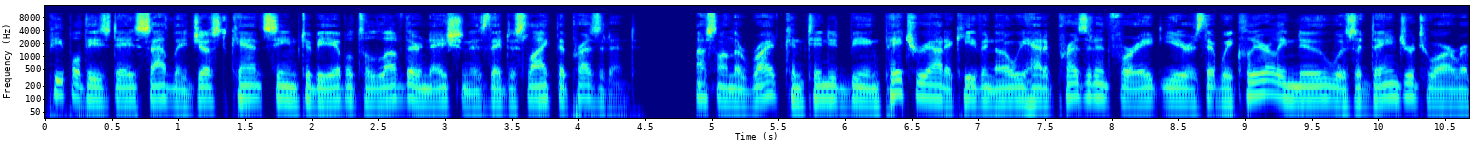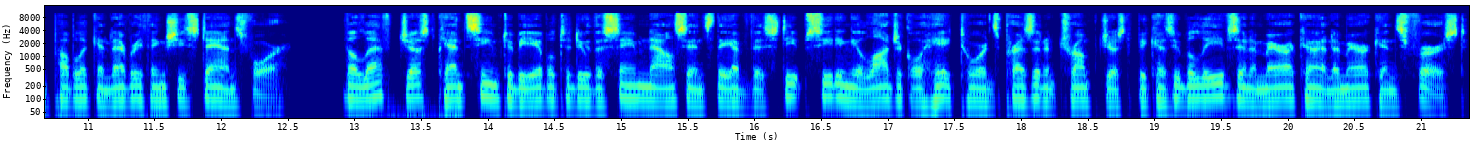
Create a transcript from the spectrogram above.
People these days sadly just can't seem to be able to love their nation as they dislike the president. Us on the right continued being patriotic even though we had a president for eight years that we clearly knew was a danger to our republic and everything she stands for. The left just can't seem to be able to do the same now since they have this steep-seating illogical hate towards President Trump just because he believes in America and Americans first,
